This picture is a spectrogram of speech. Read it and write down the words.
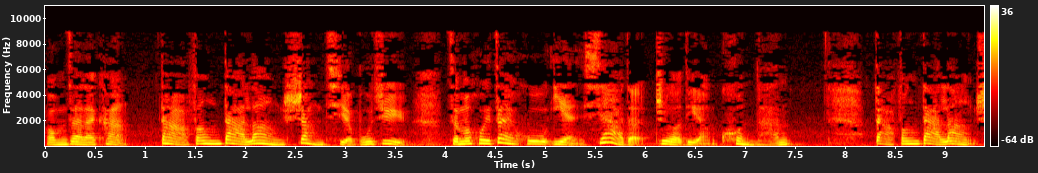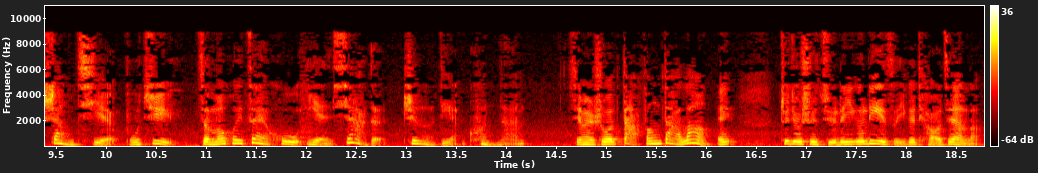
我们再来看。大风大浪尚且不惧，怎么会在乎眼下的这点困难？大风大浪尚且不惧，怎么会在乎眼下的这点困难？前面说大风大浪，哎，这就是举了一个例子，一个条件了。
